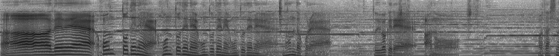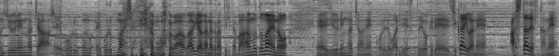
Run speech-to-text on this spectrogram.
あー、でね、ほんとでね、ほんとでね、ほんとでね、ほんとでね、なんだこれ。というわけで、あの、私の10連ガチャ、エボルブ、エボルブ前じゃねえや、もうわわけわかんなくなってきた。バハムト前の、えー、10連ガチャはね、これで終わりです。というわけで、次回はね、明日ですかね。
